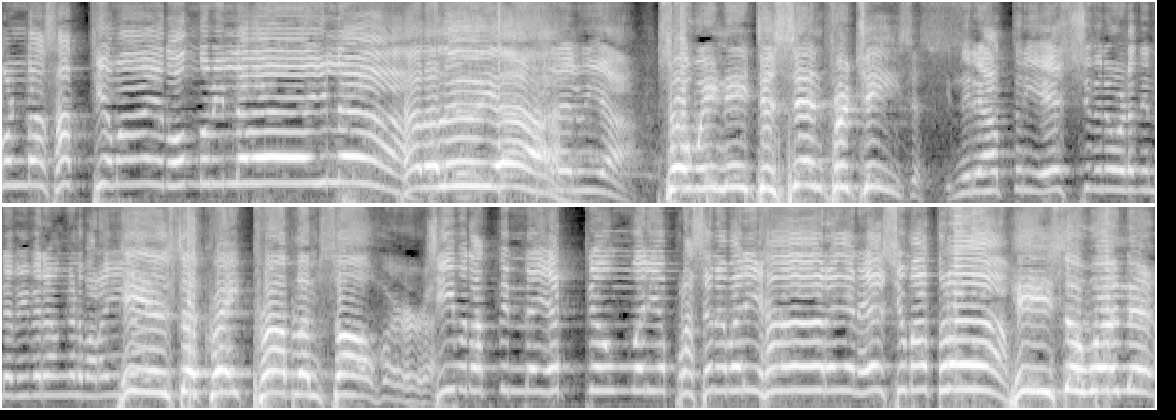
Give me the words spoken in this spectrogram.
കൊണ്ട് അസാധ്യമായതൊന്നുമില്ലവേ ഇല്ല Hallelujah. ഹല്ലേലൂയ. So we need to send for Jesus. ഇന്ന് രാത്രി യേശുവിനോട് നിന്റെ വിവരങ്ങൾ He പറയുക is the great problem solver. ജീവിതത്തിന്റെ ഏറ്റവും വലിയ പ്രശ്ന പരിഹാരകൻ യേശു മാത്രം He's the one that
